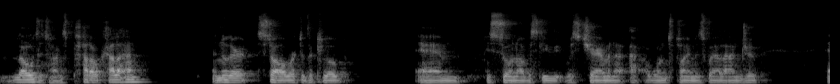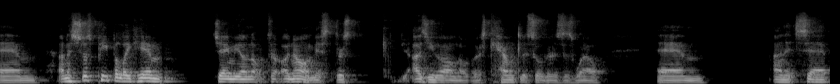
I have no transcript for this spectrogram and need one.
loads of times, Pat O'Callaghan, another stalwart of the club. Um, his son obviously was chairman at, at one time as well, Andrew. Um, and it's just people like him, Jamie. I know, I know I missed. There's, as you all know, there's countless others as well. Um, and it's uh,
